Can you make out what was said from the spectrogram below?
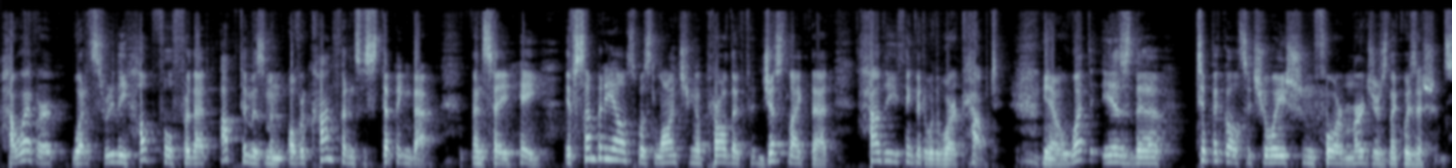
However, what's really helpful for that optimism and overconfidence is stepping back and say, hey, if somebody else was launching a product just like that, how do you think it would work out? You know, what is the typical situation for mergers and acquisitions.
